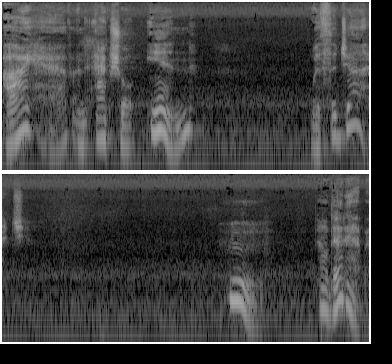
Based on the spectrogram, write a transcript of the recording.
I have an actual in with the judge. Hmm, how'd that happen?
